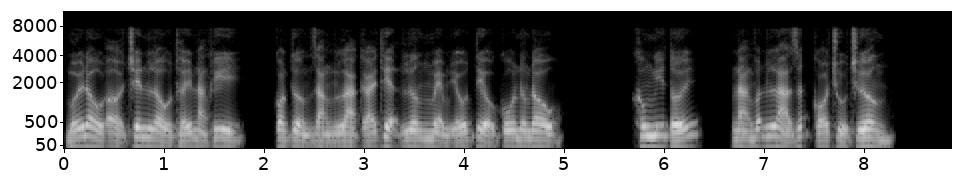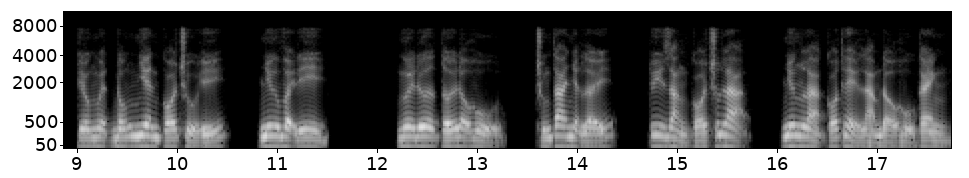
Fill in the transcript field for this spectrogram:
Mới đầu ở trên lầu thấy nàng khi, còn tưởng rằng là cái thiện lương mềm yếu tiểu cô nương đâu. Không nghĩ tới, nàng vẫn là rất có chủ trương. Tiêu Nguyệt đống nhiên có chủ ý, như vậy đi. Ngươi đưa tới đậu hủ, chúng ta nhận lấy, tuy rằng có chút lạ, nhưng là có thể làm đậu hủ canh,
